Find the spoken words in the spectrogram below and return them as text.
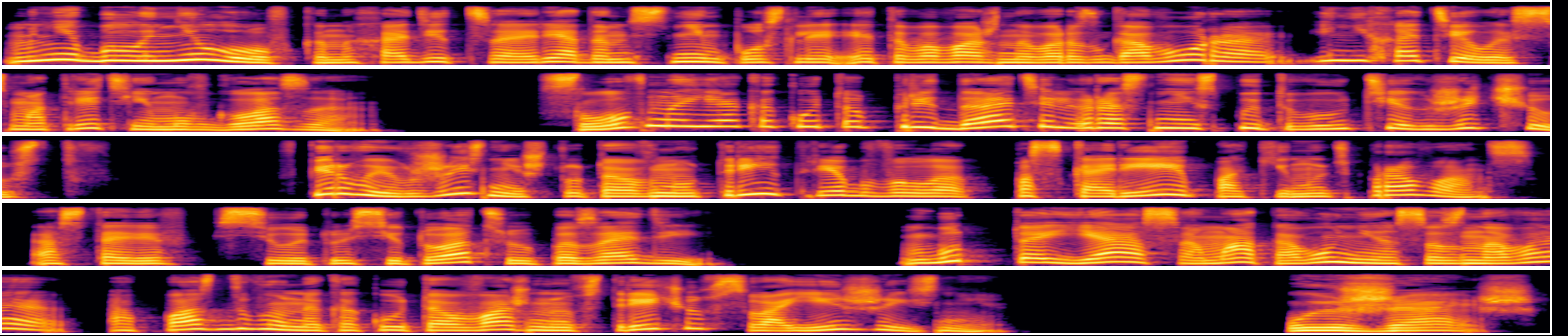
Мне было неловко находиться рядом с ним после этого важного разговора и не хотелось смотреть ему в глаза. Словно я какой-то предатель, раз не испытываю тех же чувств. Впервые в жизни что-то внутри требовало поскорее покинуть Прованс, оставив всю эту ситуацию позади. Будто я, сама того не осознавая, опаздываю на какую-то важную встречу в своей жизни. Уезжаешь.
